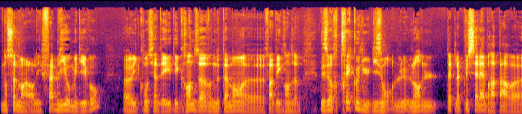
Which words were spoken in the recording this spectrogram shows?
non seulement alors les fabliaux médiévaux, il contient des, grandes œuvres, notamment, euh, enfin des grandes œuvres, des œuvres très connues, disons. Peut-être la plus célèbre à part euh,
